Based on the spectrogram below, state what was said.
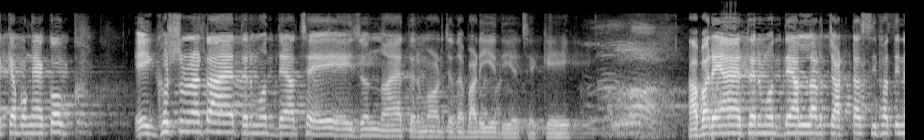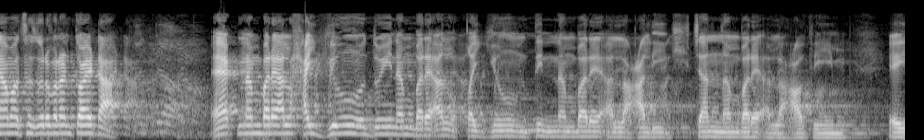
এক এবং একক। এই ঘোষণাটা আয়াতের মধ্যে আছে, এই জন্য আয়াতের মর্যাদা বাড়িয়ে দিয়েছে কে? আবার এই আয়াতের মধ্যে আল্লাহর চারটা সিফাতি নাম আছে, জোরে বলেন কয়টা? এক নম্বরে আল হাইয়ু দুই নম্বরে আল কাইয়ুম তিন নম্বরে আল আলী চার নম্বরে আল আযীম এই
